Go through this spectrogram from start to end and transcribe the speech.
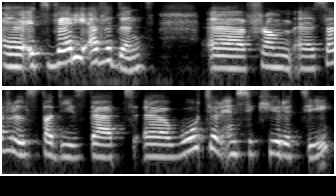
Uh, it's very evident uh, from uh, several studies that uh, water insecurity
